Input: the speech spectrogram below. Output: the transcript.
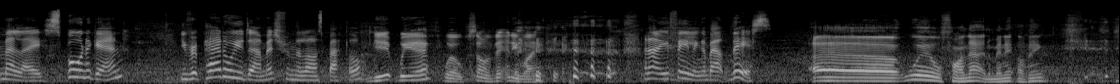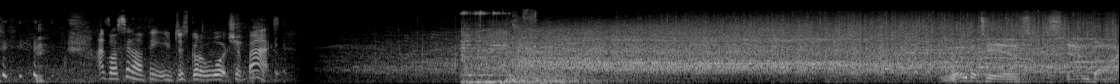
melee. Spawn again. You've repaired all your damage from the last battle. Yep, we have. Well, some of it anyway. And how are you feeling about this? Uh, we'll find out in a minute, I think. As I said, I think you've just got to watch your backs. Roboteers, stand by.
